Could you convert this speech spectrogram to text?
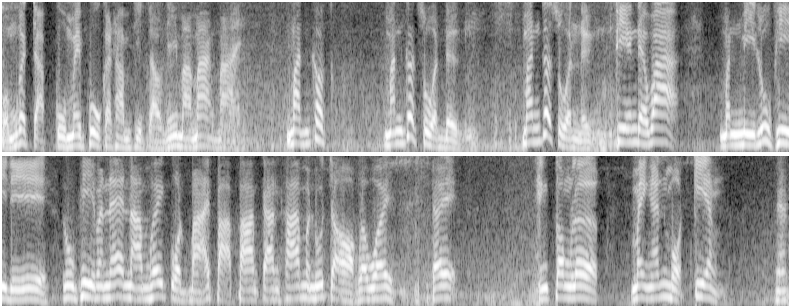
ผมก็จับกลุ่มไม่ผู้กระทำผิดเหล่านี้มามากมาย มันก็มันก็ส่วนหนึ่ง มันก็ส่วนหนึ่ง เพียงแต่ว่ามันมีลูกพี่ดี ลูกพี่มันแนะนำเฮ้ยกฎหมายปราบปรามการค้ามนุษย์จะออกแล้วเว้ยเฮ้ยเองต้องเลิก ไม่งั้นหมดเกี้ยงนะ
